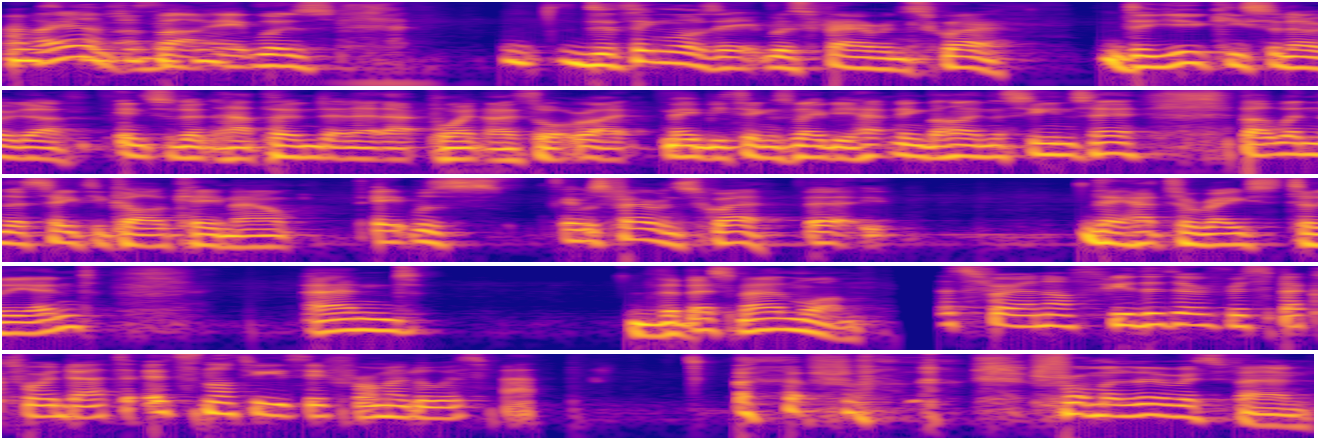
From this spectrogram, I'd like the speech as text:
I'm I am, surprised you said but it was the thing was it was fair and square. The Yuki Tsunoda incident happened, and at that point, I thought, right, maybe things may be happening behind the scenes here. But when the safety car came out, it was it was fair and square. Uh, they had to race to the end, and the best man won. That's fair enough. You deserve respect for that. It's not easy from a Lewis fan. From a Lewis fan.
